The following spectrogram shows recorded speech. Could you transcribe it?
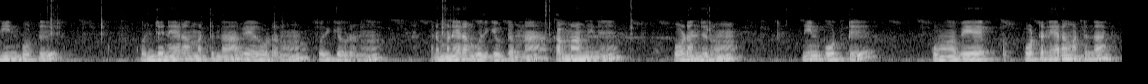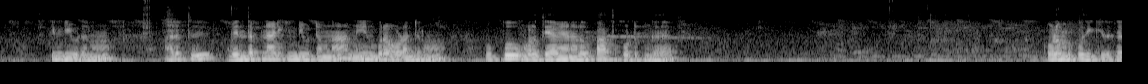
மீன் போட்டு கொஞ்ச நேரம் மட்டும்தான் வேக விடணும் கொதிக்க விடணும். ரொம்ப நேரம் கொதிக்க விட்டோம்னா கம்மா மீன் உடஞ்சிரும். மீன் போட்டு வே போட்ட நேரம் மட்டும்தான் கிண்டி விடணும். அடுத்து வெந்த பின்னாடி கிண்டி விட்டோம்னா மீன் பூரா உடஞ்சிரும். உப்பு உங்களுக்கு தேவையான அளவு பார்த்து போட்டுக்குங்க. குழம்பு கொதிக்குதுங்க.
